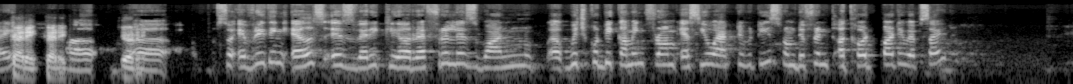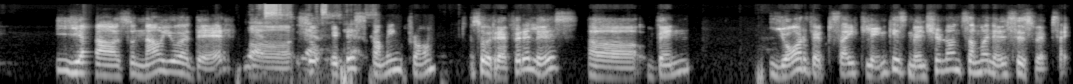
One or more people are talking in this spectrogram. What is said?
Right. Correct. Correct. Uh, right. uh, so everything else is very clear. Referral is one uh, which could be coming from SEO activities from different a third party website. Yeah, so now you are there. Yes, uh, so yes, it is yes. coming from, so referral is uh, when your website link is mentioned on someone else's website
